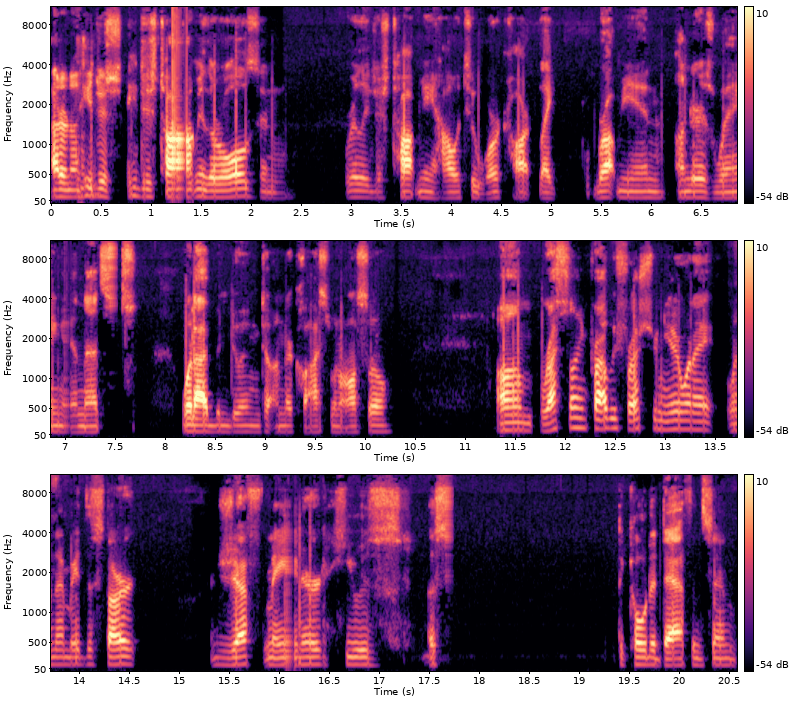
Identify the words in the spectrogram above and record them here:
I don't know. He just he just taught me the roles and really just taught me how to work hard. Like brought me in under his wing, and that's what I've been doing to underclassmen also. Um, wrestling probably freshman year when I when I made the start. Jeff Maynard, he was a Dakota Daffinson.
